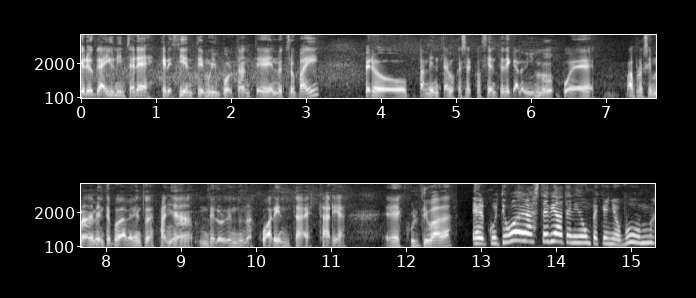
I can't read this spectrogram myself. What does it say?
creo que hay un interés creciente muy importante en nuestro país, pero también tenemos que ser conscientes de que ahora mismo, pues aproximadamente puede haber en toda España del orden de unas 40 hectáreas eh, cultivadas el cultivo de la stevia ha tenido un pequeño boom,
